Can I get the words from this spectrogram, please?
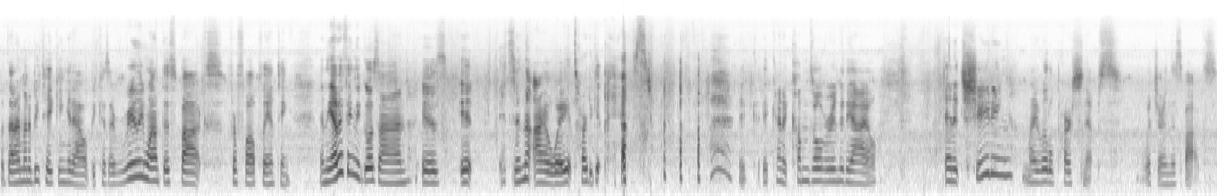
but then I'm going to be taking it out because I really want this box for fall planting. And the other thing that goes on is it it's in the aisleway. It's hard to get past. it it kind of comes over into the aisle. And it's shading my little parsnips, which are in this box.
